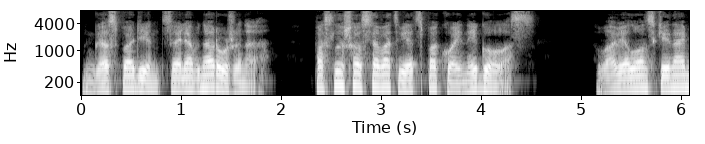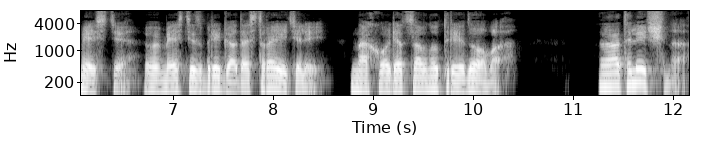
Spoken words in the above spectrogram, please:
«Господин, цель обнаружена!» – послышался в ответ спокойный голос. «Вавилонский на месте, вместе с бригадой строителей, находятся внутри дома». «Отлично!»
